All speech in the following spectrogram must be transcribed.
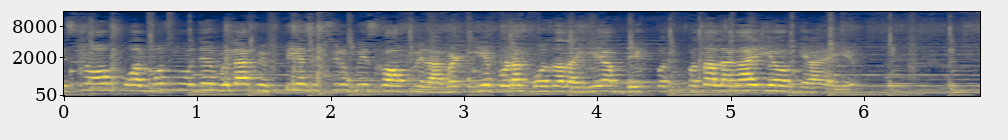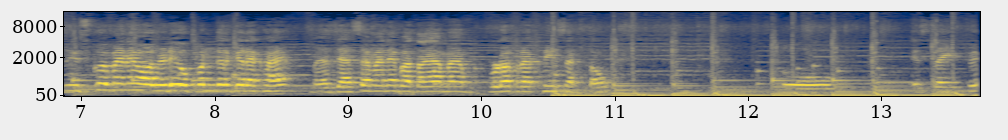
इसमें ऑफ़ ऑलमोस्ट मुझे मिला फिफ्टी या सिक्सटी रुपीज़ का ऑफ़ मिला। बट ये प्रोडक्ट बहुत ज़्यादा, ये आप देख पता लगा ही हो क्या है ये। तो इसको मैंने ऑलरेडी ओपन करके रखा है। मैं जैसा मैंने बताया, मैं प्रोडक्ट रख नहीं सकता हूँ। तो इस टाइप पे।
